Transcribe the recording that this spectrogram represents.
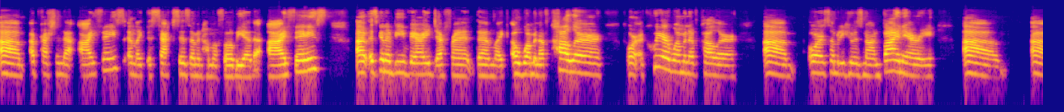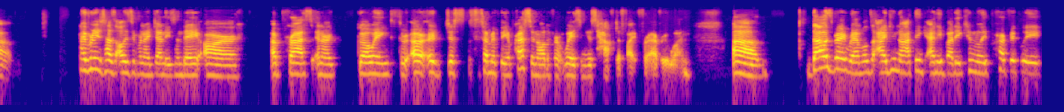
um, oppression that i face and like the sexism and homophobia that i face um, is going to be very different than like a woman of color or a queer woman of color um, or somebody who is non-binary. Um, uh, everybody just has all these different identities and they are oppressed and are going through or, or just systemically oppressed in all different ways and you just have to fight for everyone um, that was very rambled i do not think anybody can really perfectly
